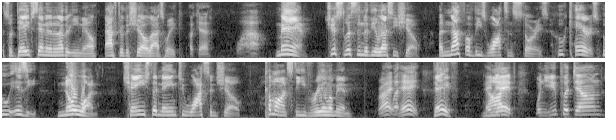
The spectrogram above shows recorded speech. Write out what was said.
So Dave sent in another email after the show last week. Okay. Wow. Man, just listen to the Alessi show. Enough of these Watson stories. Who cares? Who is he? No one. Change the name to Watson Show. Come on, Steve, reel him in. Right. Hey. Dave. Hey not- Dave, when you put down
